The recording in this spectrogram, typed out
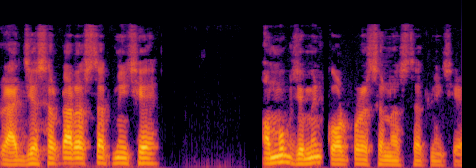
રાજ્ય સરકાર હસ્તકની છે, અમુક જમીન કોર્પોરેશન હસ્તકની છે.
